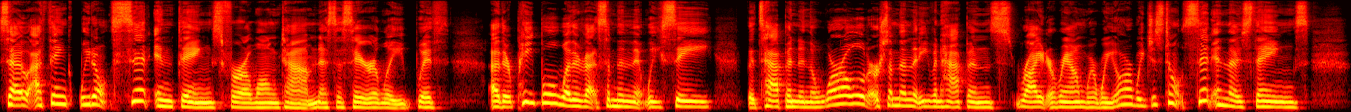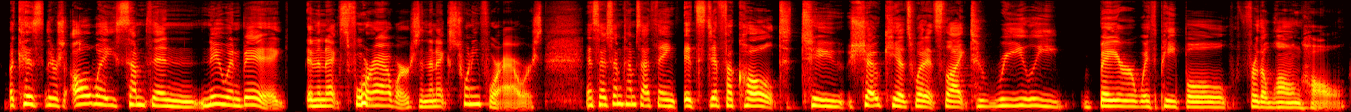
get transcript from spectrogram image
So I think we don't sit in things for a long time necessarily with other people, whether that's something that we see that's happened in the world or something that even happens right around where we are. We just don't sit in those things because there's always something new and big in the next four hours, in the next 24 hours. And so sometimes I think it's difficult to show kids what it's like to really bear with people for the long haul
